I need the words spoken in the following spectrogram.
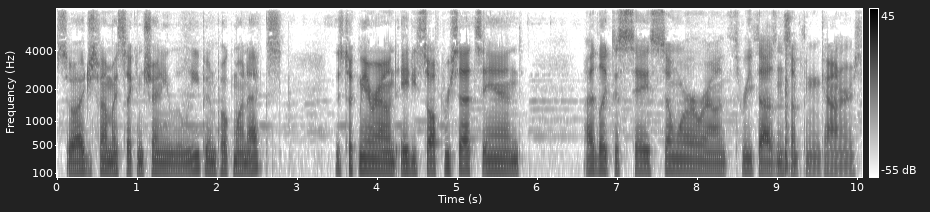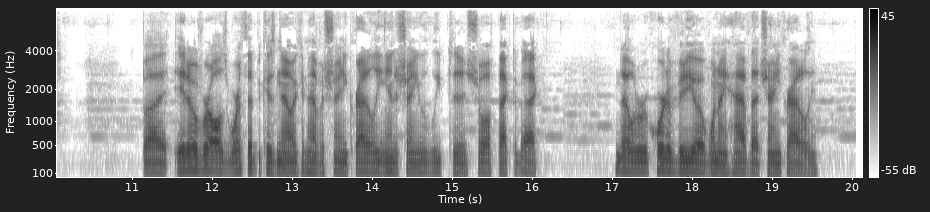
So I just found my second shiny Lileep in Pokemon X. This took me around 80 soft resets and I'd like to say somewhere around 3,000 something encounters. But it overall is worth it because now I can have a shiny Cradily and a shiny Lileep to show off back to back. And I will record a video of when I have that shiny Cradily.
